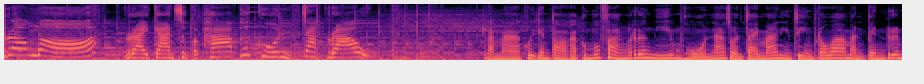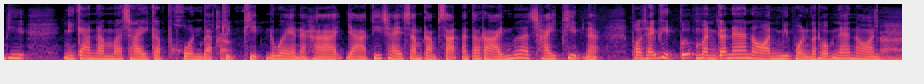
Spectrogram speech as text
โรงหมอ รายการสุขภาพเพื่อคุณจากเรากลับมาคุยกันต่อค่ะคุณผู้ฟังเรื่องนี้โอ้โหน่าสนใจมากจริง ๆ เพราะว่ามันเป็นเรื่องที่มีการนำมาใช้กับคนแบบครับผิดๆด้วยนะคะยาที่ใช้สำหรับสัตว์อันตรายเมื่อใช้ผิดน่ะพอใช้ผิดปุ๊บมันก็แน่นอนมีผลกระทบแน่นอนใช่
